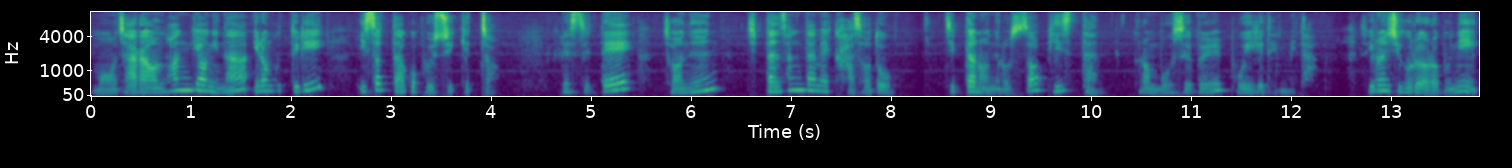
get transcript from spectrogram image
뭐 자라온 환경이나 이런 것들이 있었다고 볼 수 있겠죠. 그랬을 때 저는 집단 상담에 가서도 집단원으로서 비슷한 그런 모습을 보이게 됩니다. 이런 식으로 여러분이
